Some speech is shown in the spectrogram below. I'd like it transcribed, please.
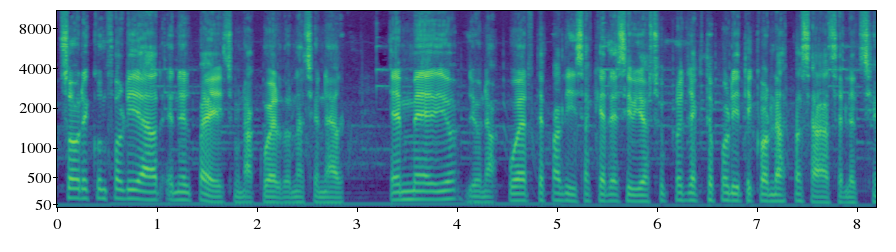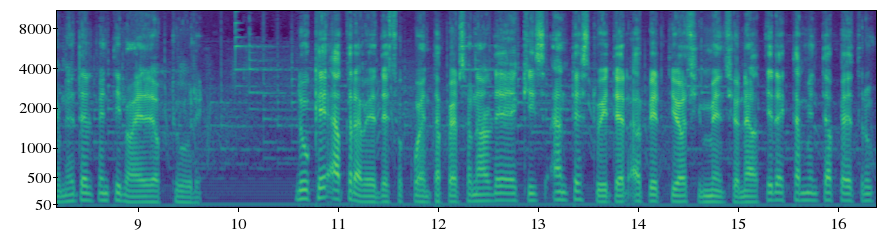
sobre consolidar en el país un acuerdo nacional en medio de una fuerte paliza que recibió su proyecto político en las pasadas elecciones del 29 de octubre. Duque, a través de su cuenta personal de X antes Twitter, advirtió sin mencionar directamente a Petro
